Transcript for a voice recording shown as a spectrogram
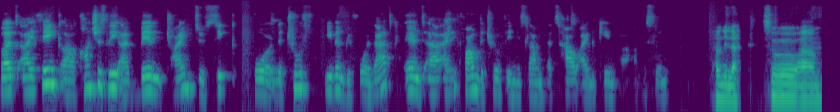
but I think uh, consciously I've been trying to seek for the truth even before that. And uh, I found the truth in Islam. That's how I became a Muslim. Alhamdulillah. So um,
